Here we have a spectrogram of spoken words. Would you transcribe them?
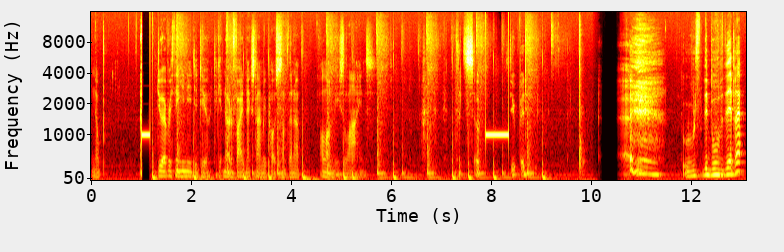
Nope. Do everything you need to do to get notified next time we post something up along these lines. That's so stupid.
